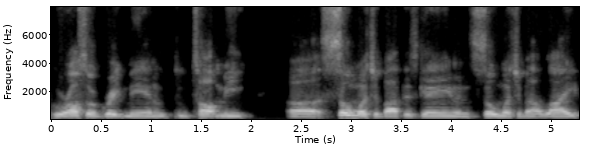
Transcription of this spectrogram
who are also great men who, who taught me uh, so much about this game and so much about life.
